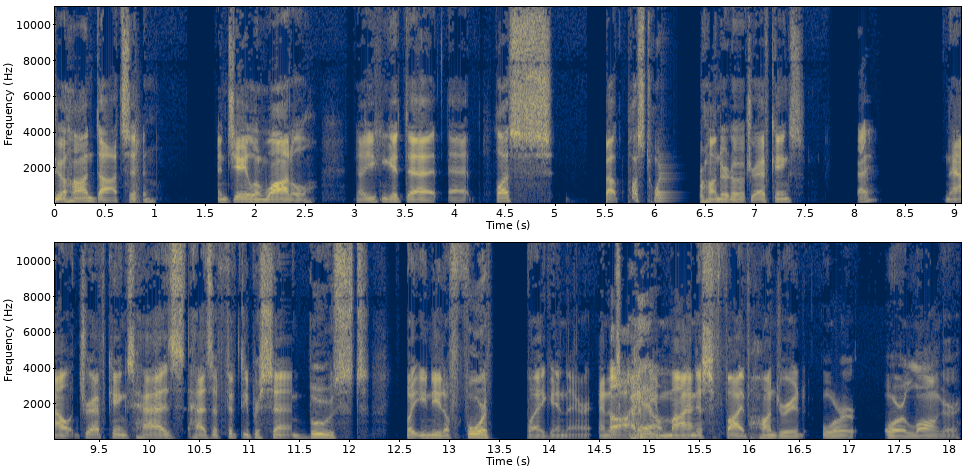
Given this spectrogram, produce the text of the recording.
Jahan Dotson, and Jalen Waddle. Now you can get that at plus about plus twenty four hundred over DraftKings. Okay. Now DraftKings has has a fifty percent boost, but you need a fourth leg in there, and it's Oh, got to be minus five hundred or or longer.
